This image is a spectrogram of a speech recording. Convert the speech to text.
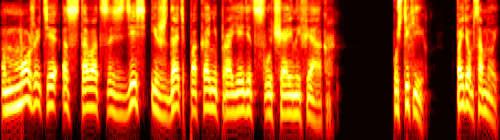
Можете оставаться здесь и ждать, пока не проедет случайный фиакр. Пустяки. Пойдем со мной,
